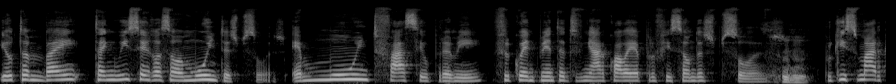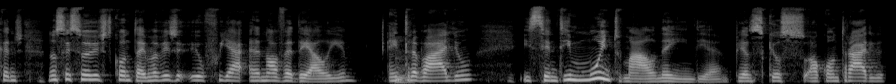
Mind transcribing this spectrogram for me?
Eu também tenho isso em relação a muitas pessoas. É muito fácil para mim, frequentemente, adivinhar qual é a profissão das pessoas. Uhum. Porque isso marca-nos. Não sei se uma vez te contei, uma vez eu fui à, à Nova Delhi em uhum. trabalho e senti muito mal na Índia. Penso que eu, ao contrário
